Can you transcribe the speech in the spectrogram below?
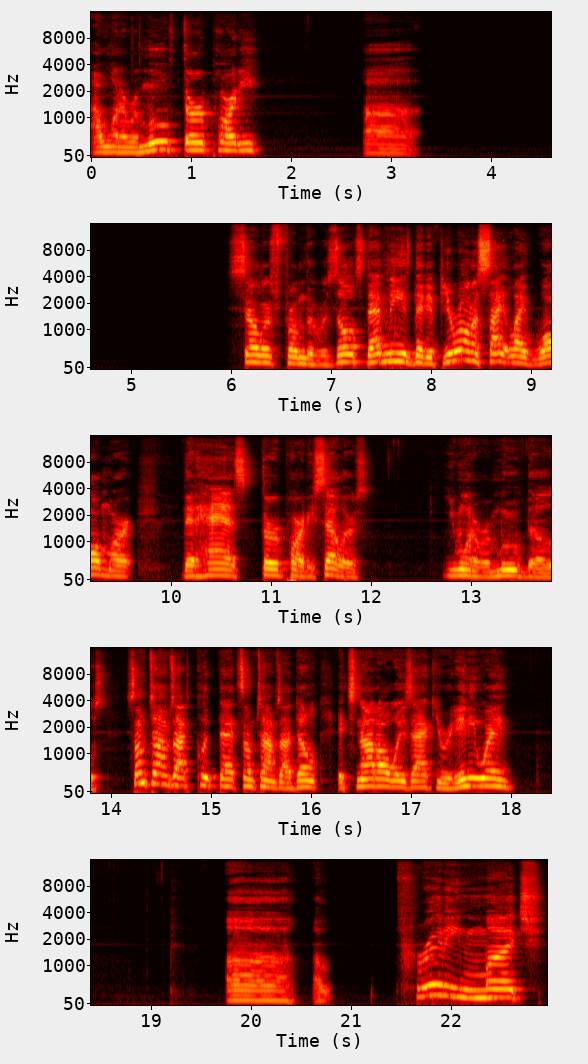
I want to remove third party uh, sellers from the results. That means that if you're on a site like Walmart that has third party sellers, you want to remove those. Sometimes I click that, sometimes I don't. It's not always accurate anyway. Uh, pretty much,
